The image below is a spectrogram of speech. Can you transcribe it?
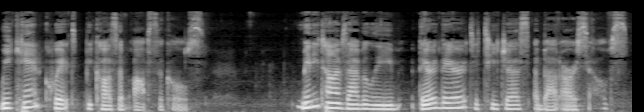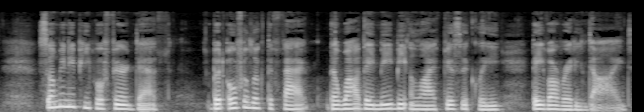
We can't quit because of obstacles. Many times I believe they're there to teach us about ourselves. So many people fear death, but overlook the fact that while they may be alive physically, they've already died.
